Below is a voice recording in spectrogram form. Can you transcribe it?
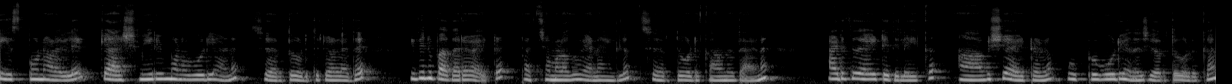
ടീസ്പൂൺ അളവിൽ കാശ്മീരി മുളക് പൊടിയാണ് ചേർത്ത് കൊടുത്തിട്ടുള്ളത്. ഇതിന് പകരമായിട്ട് പച്ചമുളക് വേണമെങ്കിലും ചേർത്ത് കൊടുക്കാവുന്നതാണ്. അടുത്തതായിട്ട് ഇതിലേക്ക് ആവശ്യമായിട്ടുള്ള ഉപ്പ് കൂടി ഒന്ന് ചേർത്ത് കൊടുക്കാം.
